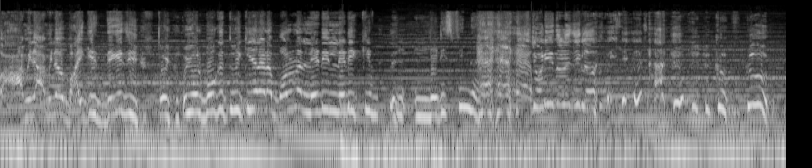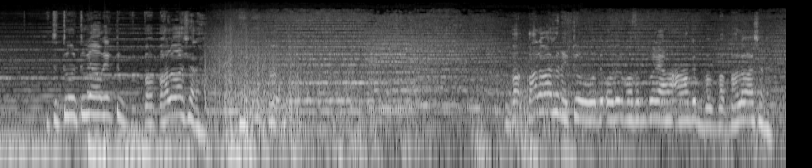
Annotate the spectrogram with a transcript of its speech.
আমি না আমি না বাইকে দেখেছি। ওই ওই ওর বউকে তুমি কি জানো একটা বলো না লেডি লেডি কি? লেডিস ফিঙ্গার জড়িয়ে ধরেছিল। খুব খুব তুমি তুমি আমাকে একটু ভালোবাসো না? ভালোবাসো না একটু ওদের- ওদের মতন করে আমাকে ভালোবাসো না?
